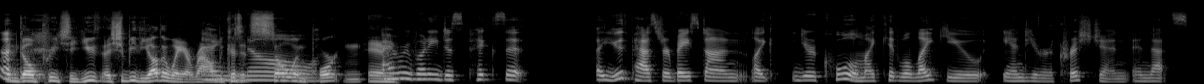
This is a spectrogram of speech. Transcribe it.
and go preach to youth. It should be the other way around I because it's so important. And Everybody just picks it a youth pastor based on like you're cool, my kid will like you, and you're a Christian, and that's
